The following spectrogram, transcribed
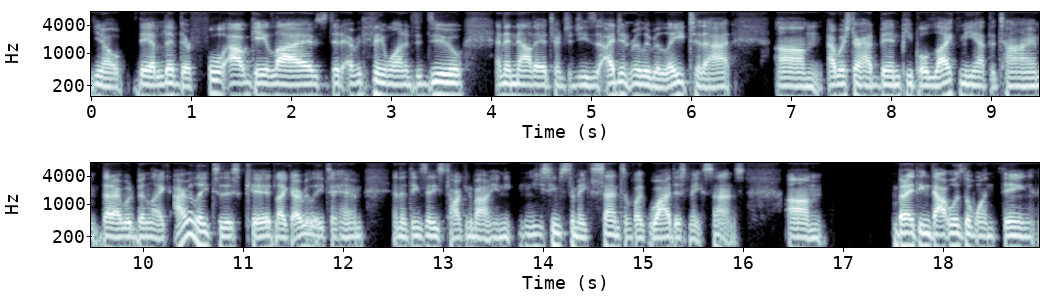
you know, they had lived their full out gay lives, did everything they wanted to do. And then now they had turned to Jesus. I didn't really relate to that. Um, I wish there had been people like me at the time that I would have been like, I relate to this kid, like I relate to him and the things that he's talking about. And he, he seems to make sense of like why this makes sense. Um, but i think that was the one thing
